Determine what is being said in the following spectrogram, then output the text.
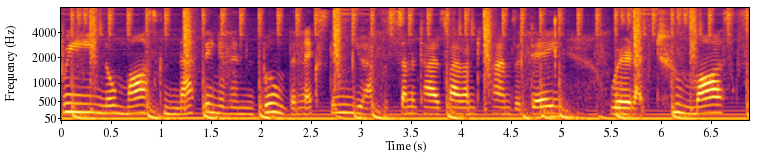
free, no mask, nothing, and then boom, the next thing you have to sanitize 500 times a day, wear like two masks,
